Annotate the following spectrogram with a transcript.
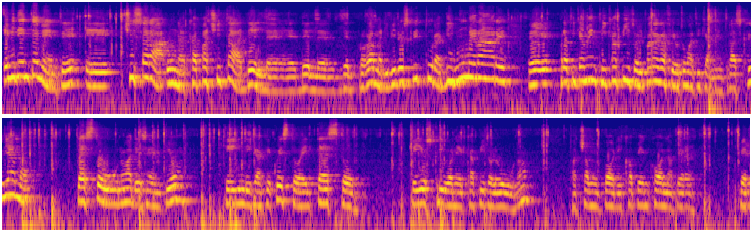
evidentemente eh, ci sarà una capacità del, del, del, programma di videoscrittura di numerare eh, praticamente i capitoli, i paragrafi automaticamente. La scriviamo testo 1 ad esempio che indica che questo è il testo che io scrivo nel capitolo 1 facciamo un po' di copia e incolla per, per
